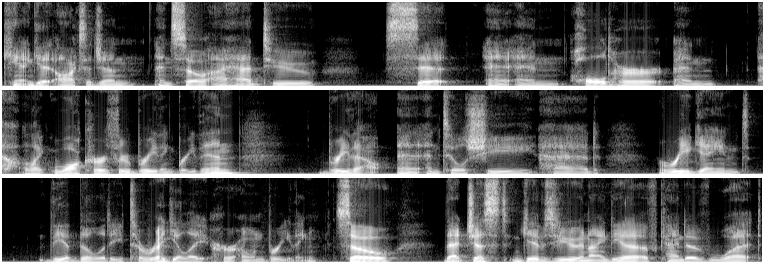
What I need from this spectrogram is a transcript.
can't get oxygen. And so I had to sit and, and hold her and like walk her through breathing. Breathe in, breathe out and, until she had regained the ability to regulate her own breathing. So that just gives you an idea of kind of what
